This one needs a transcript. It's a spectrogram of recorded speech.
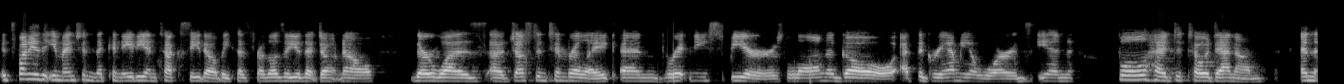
It's funny that you mentioned the Canadian tuxedo because for those of you that don't know, there was uh, Justin Timberlake and Britney Spears long ago at the Grammy Awards in full head to toe denim. And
